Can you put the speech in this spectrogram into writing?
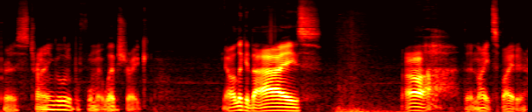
Press triangle to perform a web strike. Oh, look at the eyes. Ah, the Night Spider.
